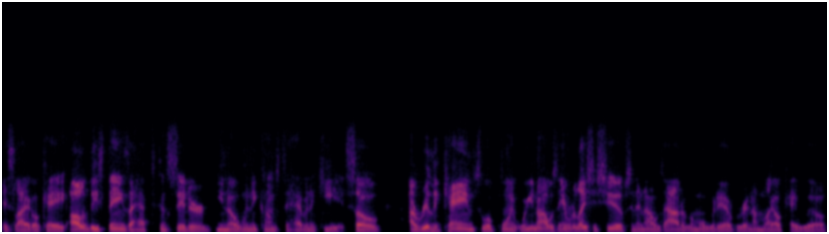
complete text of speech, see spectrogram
it's like, okay, all of these things I have to consider, you know, when it comes to having a kid. So I really came to a point where, you know, I was in relationships and then I was out of them or whatever. And I'm like, okay, well,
